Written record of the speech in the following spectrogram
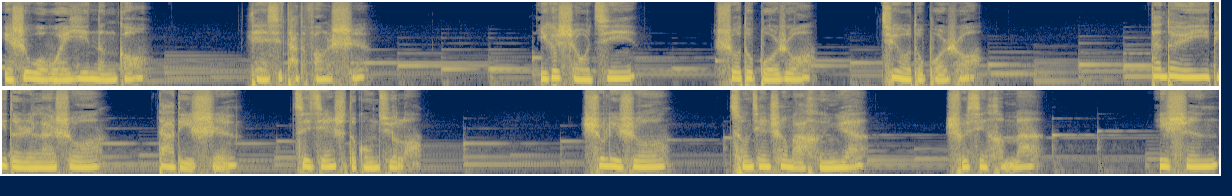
也是我唯一能够联系他的方式。一个手机，说多薄弱，就有多薄弱。但对于异地的人来说，大抵是最坚实的工具了。书里说，从前车马很远，书信很慢，一生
